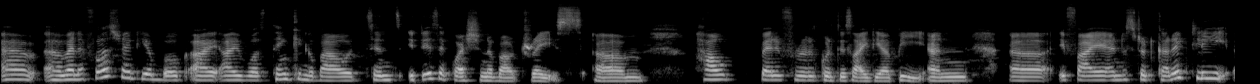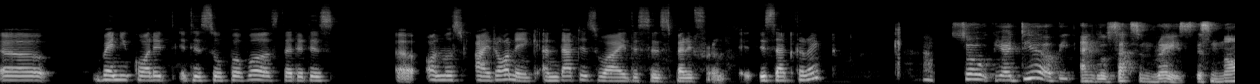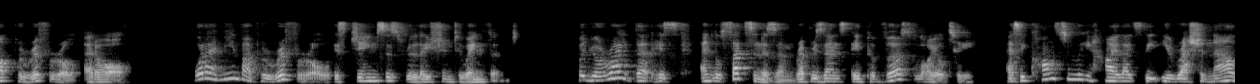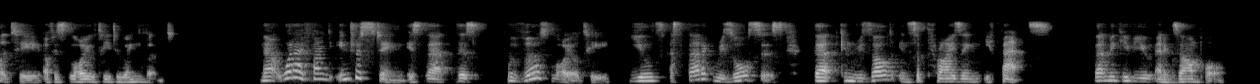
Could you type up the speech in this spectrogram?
Uh, uh, when I first read your book, I, I was thinking about since it is a question about race, um, how peripheral could this idea be? And uh, if I understood correctly, uh, when you call it, it is so perverse that it is uh, almost ironic, and that is why this is peripheral. Is that correct? So the idea of the Anglo Saxon race is not peripheral at all. What I mean by peripheral is James's relation to England. But you're right that his Anglo Saxonism represents a perverse loyalty, as he constantly highlights the irrationality of his loyalty to England. Now, what I find interesting is that this perverse loyalty yields aesthetic resources that can result in surprising effects. Let me give you an example.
